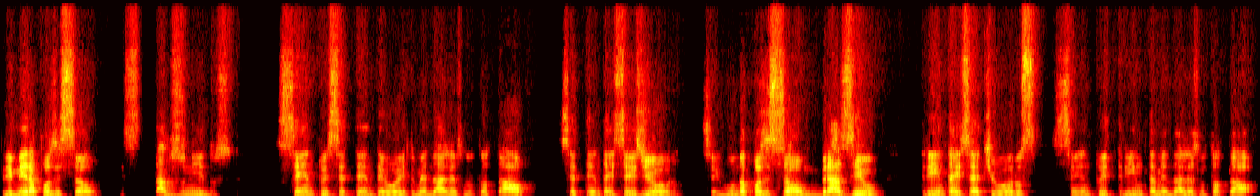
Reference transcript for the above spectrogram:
primeira posição, Estados Unidos, 178 medalhas no total, 76 de ouro. Segunda posição, Brasil, 37 ouros, 130 medalhas no total.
